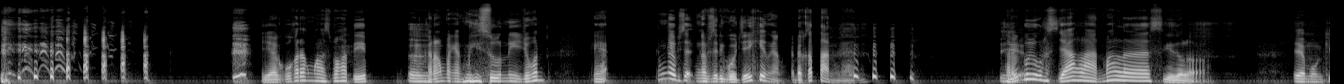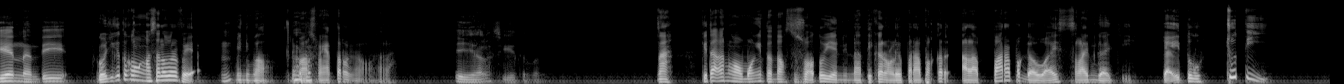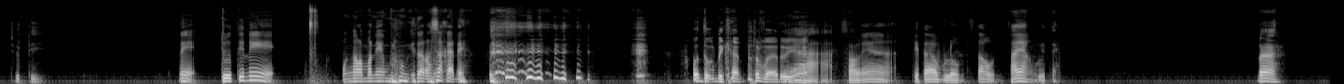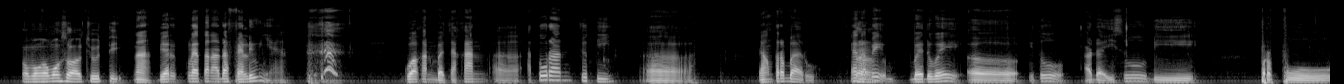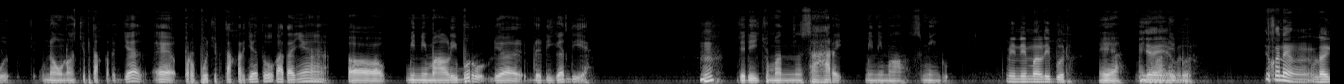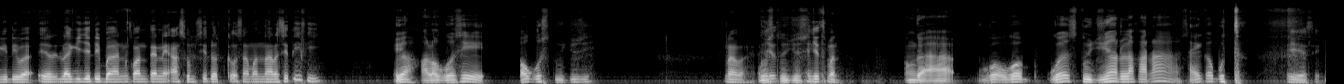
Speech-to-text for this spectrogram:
ya gue kadang malas banget dip. Eh. Kadang pengen miso nih, cuman kayak nggak bisa nggak bisa digojekin kan, kedeketan kan. Tapi Iya. gue harus jalan, males gitu loh. Ya mungkin nanti Gojek itu kalau nggak salah berapa ya? Hmm? Minimal 500 meter kalau nggak salah. iyalah segitu paling. Kita akan ngomongin tentang sesuatu yang dinantikan oleh para peker, ala para pegawai selain gaji, yaitu cuti. Cuti. Nih, cuti nih pengalaman yang belum kita rasakan ya. Untuk di kantor baru ya. Ya, soalnya kita belum setahun, sayang duitnya. Ngomong-ngomong soal cuti. Nah, biar kelihatan ada value-nya, gua akan bacakan eh, aturan cuti eh, yang terbaru. Eh Hmm. tapi by the way eh, itu ada isu di Perpu Undang-Undang Cipta Kerja, eh Perpu Cipta Kerja tuh katanya eh, minimal libur dia udah diganti ya. Hmm? Jadi cuman sehari minimal seminggu. Minimal libur. Iya, minimal Iya, iya, libur. Itu kan yang lagi di ya, lagi jadi bahan kontennya asumsi.co sama narasi TV. Iya, kalau gue sih, oh gue setuju sih. Kenapa? Gue setuju sih. Engagement. Enggak, gue gue gue setujunya adalah karena saya gabut. Iya sih.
